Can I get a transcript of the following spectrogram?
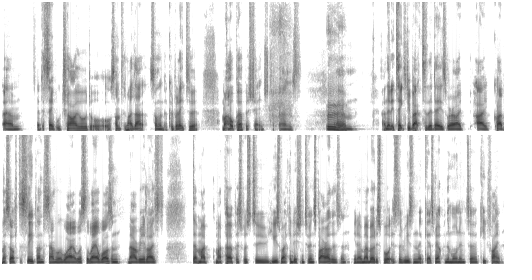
um, a disabled child or, or something like that, someone that could relate to it, my whole purpose changed. And mm. um, and then it takes me back to the days where I I cried myself to sleep, understand why I was the way I was, and now I realised that my my purpose was to use my condition to inspire others, and you know my motorsport is the reason that gets me up in the morning to keep fighting.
